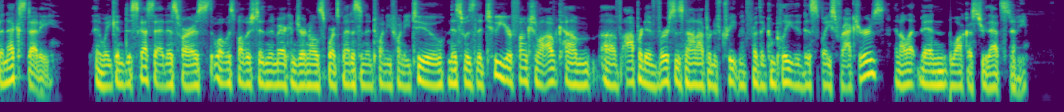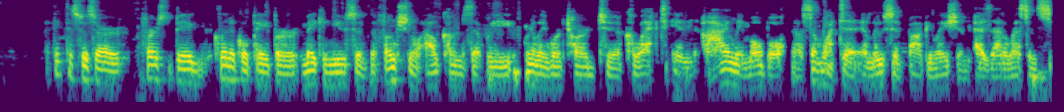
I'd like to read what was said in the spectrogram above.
the next study. And we can discuss that as far as what was published in the American Journal of Sports Medicine in 2022. This was the two year functional outcome of operative versus non operative treatment for the completely displaced fractures. And I'll let Ben walk us through that study. I think this was our first big clinical paper making use of the functional outcomes that we really worked hard to collect in a highly mobile, uh, somewhat uh, elusive population as adolescents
